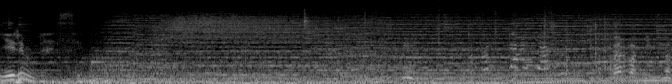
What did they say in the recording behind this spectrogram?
Yerim ben Ver bakayım. Ver.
